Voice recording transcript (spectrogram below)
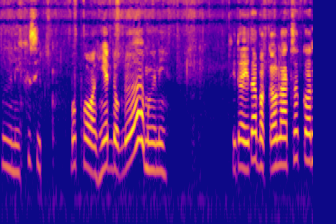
มือนี้คือสิบบ่พอเฮ็ดดอกเด้อมือนี่สิได้ตาบักเกาลัดซะก่อน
